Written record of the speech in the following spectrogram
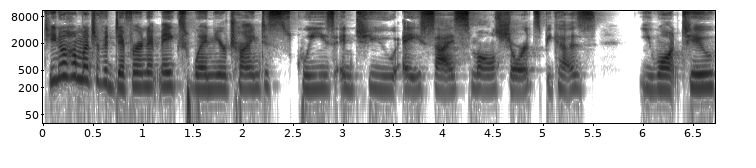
Do you know how much of a difference it makes when you're trying to squeeze into a size small shorts because you want to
